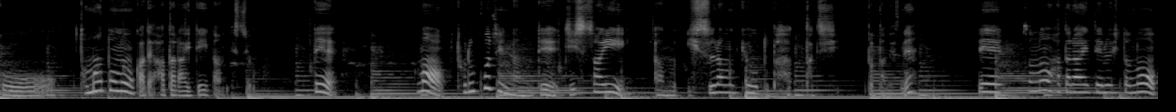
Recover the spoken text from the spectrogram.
こうトマト農家で働いていたんですよ。でまあトルコ人なので実際あのイスラム教徒たちだったんですね。でその働いてる人の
